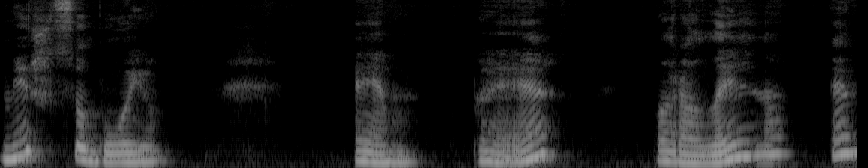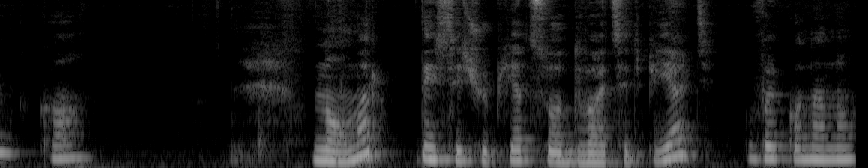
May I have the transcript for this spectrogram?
між собою. МП паралельно НК. Номер 1525 виконано.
